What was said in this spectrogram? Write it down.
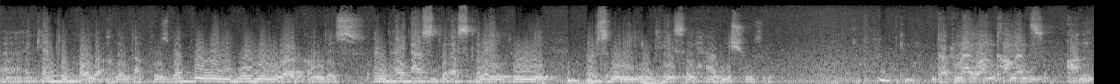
Uh, I can't recall the other doctors, but we will, we will work on this. And I asked to escalate to me personally in case I have issues. Okay. Dr. Maglon, comments on?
